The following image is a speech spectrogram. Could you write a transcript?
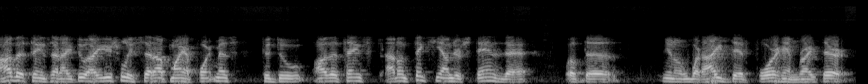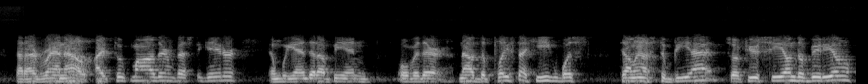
other things that I do. I usually set up my appointments to do other things. I don't think he understands that of the, you know, what I did for him right there. That I ran out. I took my other investigator, and we ended up being over there. Now, the place that he was telling us to be at. So if you see on the video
